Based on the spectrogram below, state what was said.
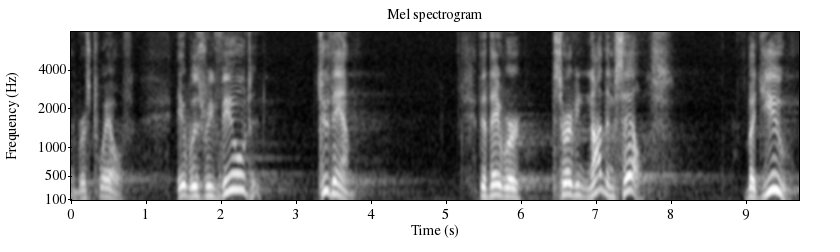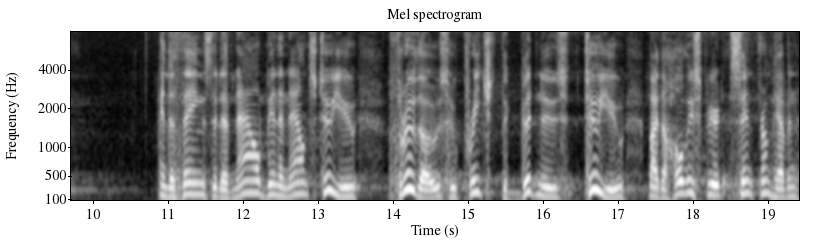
In verse 12, it was revealed to them that they were serving not themselves but you and the things that have now been announced to you through those who preached the good news to you by the Holy Spirit sent from heaven,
